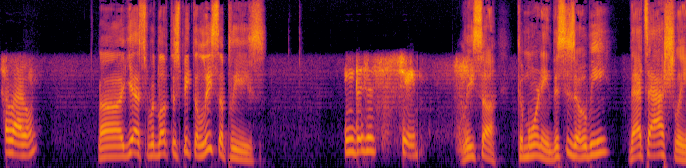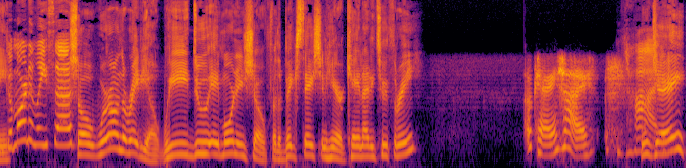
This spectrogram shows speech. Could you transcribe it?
Hello. Uh, yes. Would love to speak to Lisa, please. This is she. Lisa. Good morning. This is Obie. That's Ashley. Good morning, Lisa. So we're on the radio. We do a morning show for the big station here, K 923 Okay. Hi. Hi. Okay.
